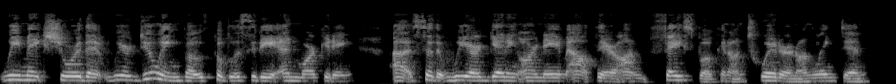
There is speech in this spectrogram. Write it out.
we make sure that we're doing both publicity and marketing uh, so that we are getting our name out there on facebook and on twitter and on linkedin.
